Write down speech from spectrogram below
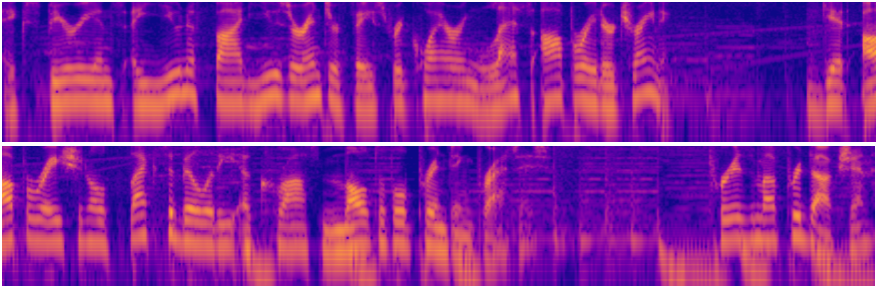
Experience a unified user interface requiring less operator training. Get operational flexibility across multiple printing presses. Prisma Production,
